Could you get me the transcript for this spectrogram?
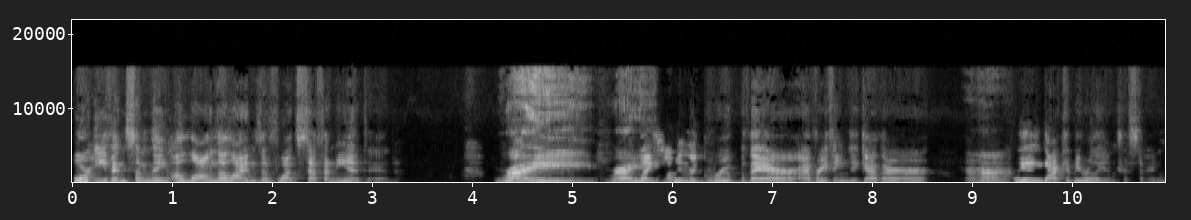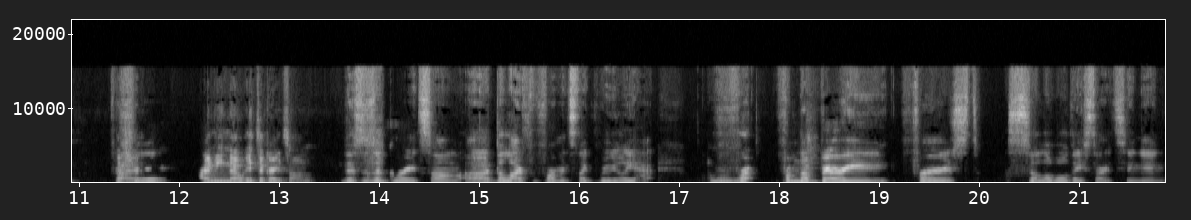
Or even something along the lines of what Stefania did. Right. Right. like having the group there, everything together. Uh-huh. I think that could be really interesting. For But, sure. I mean, no, it's a great song. This is a great song. Uh the live performance like really ha- from the very first syllable they start singing,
